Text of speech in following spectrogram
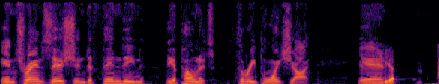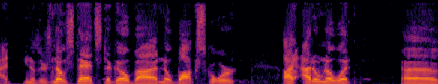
in transition defending the opponent's three-point shot. And yep. I, you know, there's no stats to go by, no box score. I, I don't know what uh,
